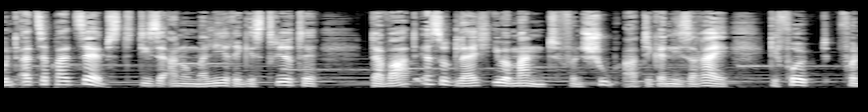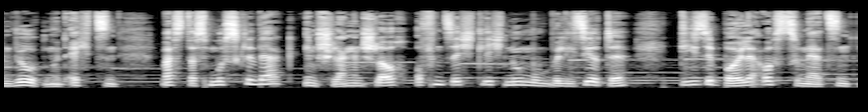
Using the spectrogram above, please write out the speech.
und als er bald selbst diese Anomalie registrierte, da ward er sogleich übermannt von schubartiger Nieserei, gefolgt von Würgen und Ächzen, was das Muskelwerk im Schlangenschlauch offensichtlich nur mobilisierte, diese Beule auszumerzen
